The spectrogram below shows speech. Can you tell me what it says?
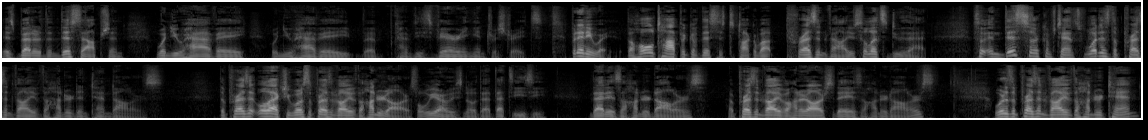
is better than this option when you have a when you have a, a kind of these varying interest rates. But anyway, the whole topic of this is to talk about present value. So let's do that. So in this circumstance, what is the present value of the $110? The present, well, actually, what's the present value of the $100? Well, we always know that. That's easy. That is $100. A present value of $100 today is $100. What is the present value of the 110?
